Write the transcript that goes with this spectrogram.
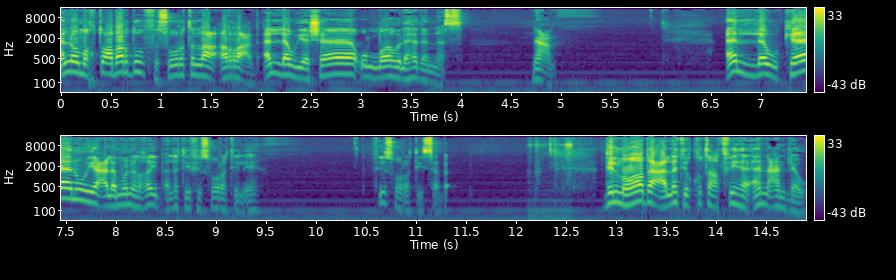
أن لو مقطوعة برضو في سورة الرعد أن لو يشاء الله لهدى الناس. نعم. أن لو كانوا يعلمون الغيب التي في سورة الإيه؟ في سورة سبأ. دي المواضع التي قطعت فيها أن عن لو.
